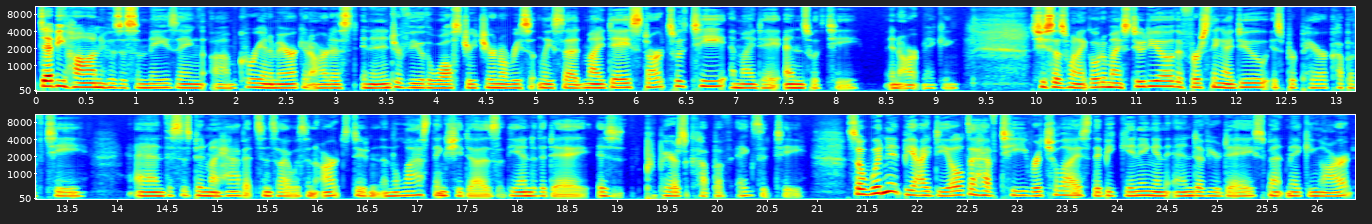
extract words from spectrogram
Debbie Han, who's this amazing um, Korean American artist, in an interview with the Wall Street Journal recently said, My day starts with tea and my day ends with tea in art making. She says, When I go to my studio, the first thing I do is prepare a cup of tea. And this has been my habit since I was an art student. And the last thing she does at the end of the day is prepares a cup of exit tea. So, wouldn't it be ideal to have tea ritualized the beginning and end of your day spent making art?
